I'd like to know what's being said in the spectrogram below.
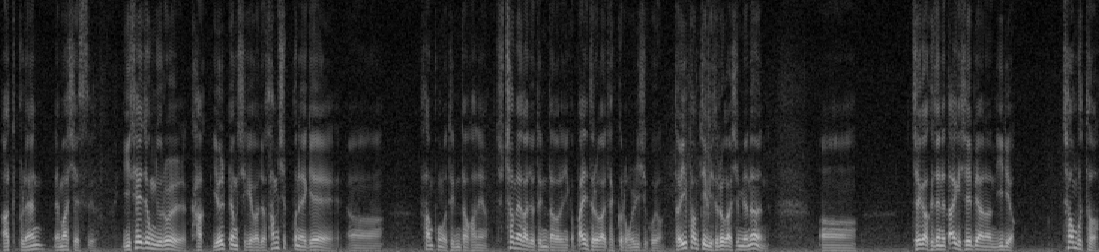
아트플랜, 네마시에스 이 세 종류를 각 10병씩 해가지고 30분에게 어, 사은품으로 드린다고 하네요. 추첨해가지고 드린다 그러니까 빨리 들어가 댓글 올리시고요. 더 이팜 TV 들어가시면은 어, 제가 그 전에 딸기 재배하는 이력 처음부터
